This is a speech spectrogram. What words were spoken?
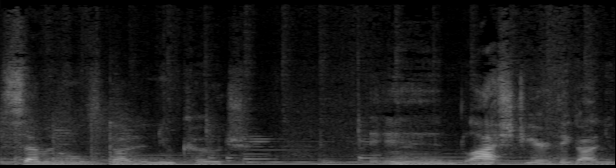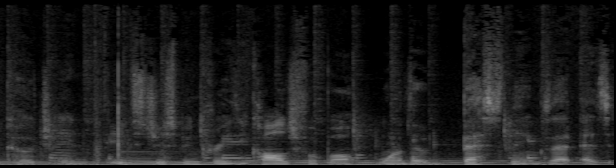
Seminoles got a new coach, and last year they got a new coach, and it's just been crazy. College football, one of the best things that has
